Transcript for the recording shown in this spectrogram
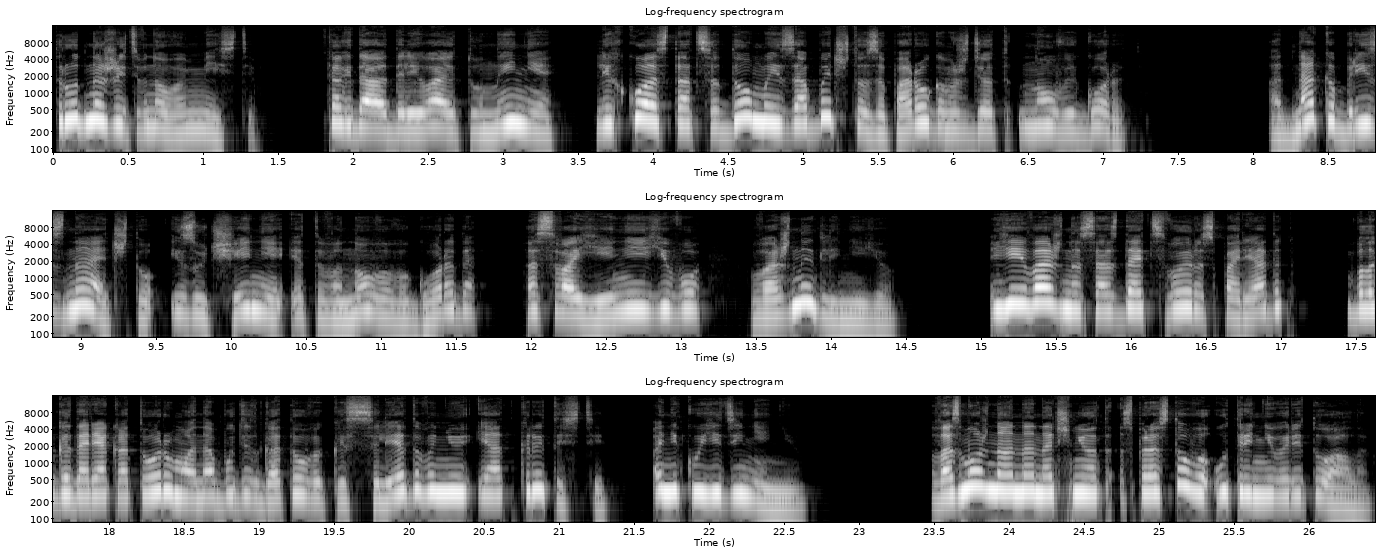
Трудно жить в новом месте. Когда одолевает уныние, легко остаться дома и забыть, что за порогом ждет новый город. Однако Бри знает, что изучение этого нового города, освоение его — важны для нее. Ей важно создать свой распорядок, благодаря которому она будет готова к исследованию и открытости, а не к уединению. Возможно, она начнет с простого утреннего ритуала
